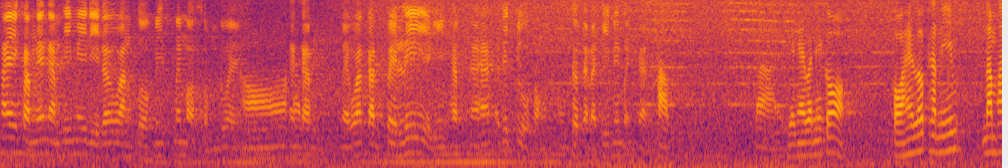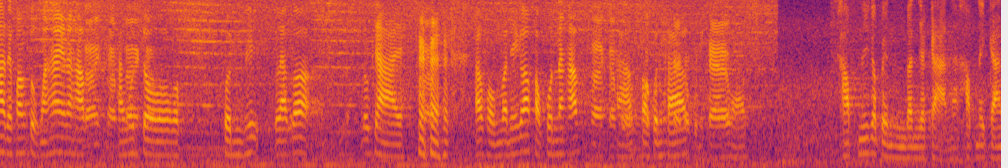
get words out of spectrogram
ให้คำแนะนำที่ไม่ดีแล้ววางตัวไม่ไม่เหมาะสมด้วยอ๋อคนะครัรับบหมายว่าการเฟรนลี่อย่างนี้ครับนะฮะอัตจูของของเซลล์แต่ละที่ไม่เหมือนกัน ครับได้ยังไงวันนี้ก็ขอให้รถคันนี้นำพาแต่ความสุขมาให้นะครับได้ครับทั้งได้คุณโจคุณพี่แล้วก็ลูกชาย ครับ ครับผมวันนี้ก็ขอบคุณนะครับได้ครับผมขอบคุณครับ ขอบคุณครับ ครับครับนี่ก็เป็นบรรยากาศนะครับในการ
